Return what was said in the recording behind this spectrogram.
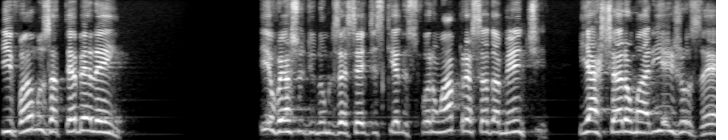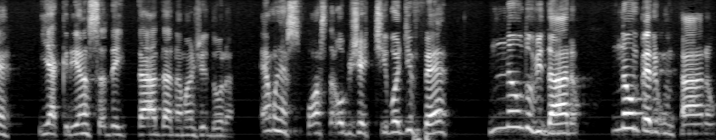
e vamos até Belém. E o verso de número 16 diz que eles foram apressadamente e acharam Maria e José e a criança deitada na manjedoura. É uma resposta objetiva de fé. Não duvidaram, não perguntaram,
